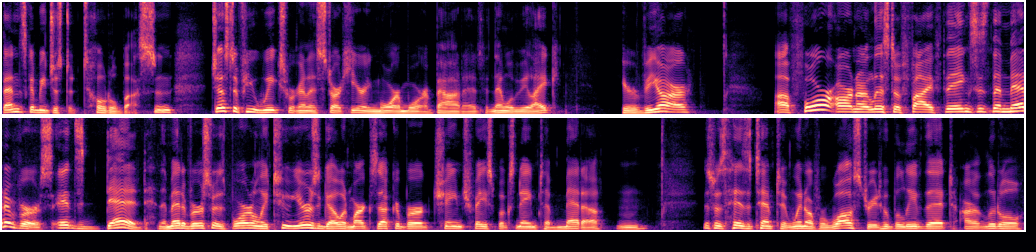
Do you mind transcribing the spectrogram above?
Then it's going to be just a total bust. And just a few weeks, we're going to start hearing more and more about it. And then we'll be like, here VR, Uh, four on our list of five things is the metaverse. It's dead. The metaverse was born only two years ago when Mark Zuckerberg changed Facebook's name to Meta. Mm. This was his attempt to win over Wall Street, who believed that our little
